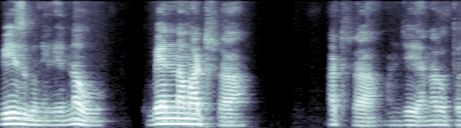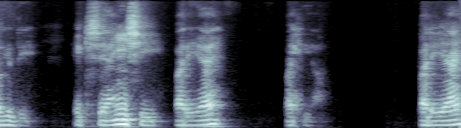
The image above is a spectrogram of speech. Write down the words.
वीस गुणिले नऊ ब्याण्णव अठरा. अठरा म्हणजे येणार होतं किती? एकशे ऐंशी. पर्याय पहिला. पर्याय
